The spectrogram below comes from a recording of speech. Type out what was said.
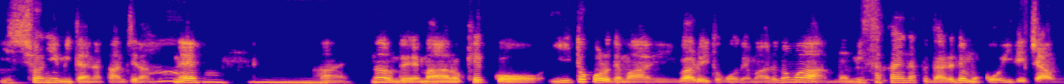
一緒にみたいな感じなんですね。うんはい。なので、まああの結構いいところでもあり、悪いところでもあるのは、もう見境なく誰でもこう入れちゃうん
